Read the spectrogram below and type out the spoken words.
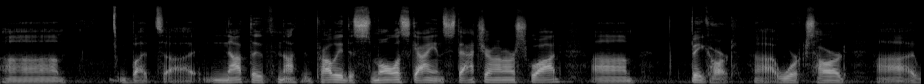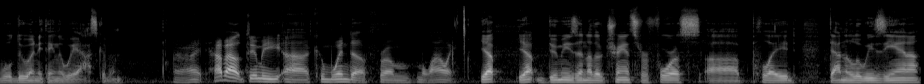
Um, but uh, not the not the, probably the smallest guy in stature on our squad. Um, big heart, uh, works hard, uh, will do anything that we ask of him. All right. How about Dumi uh, Kumwinda from Malawi? Yep, yep. Dumi's another transfer for us. Uh, played down in Louisiana,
